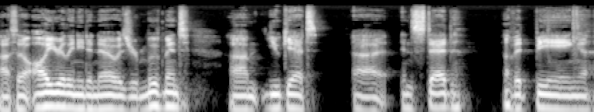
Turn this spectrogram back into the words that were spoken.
Uh, so all you really need to know is your movement. Um, you get uh, instead of it being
